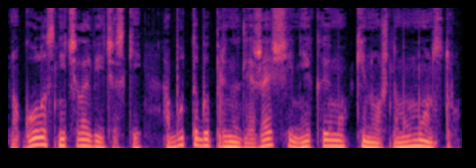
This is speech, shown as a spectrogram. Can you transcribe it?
Но голос не человеческий, а будто бы принадлежащий некоему киношному монстру.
